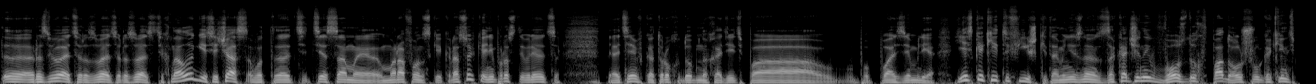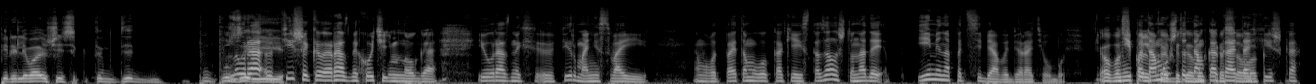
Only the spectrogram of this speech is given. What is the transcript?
э, развиваются, развиваются, развиваются технологии. Сейчас вот э, те, те самые марафонские кроссовки, они просто являются э, теми, в которых удобно ходить по, по, по земле. Есть какие-то фишки, там, я не знаю, закачанный воздух в подошву, какие-нибудь переливающиеся пу- пузыри. Ну, ра- фишек разных очень много. И у разных э, фирм они свои. Вот, поэтому, как я и сказала, что надо именно под себя выбирать обувь. А Не потому, что там какая-то кроссовок? фишка.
